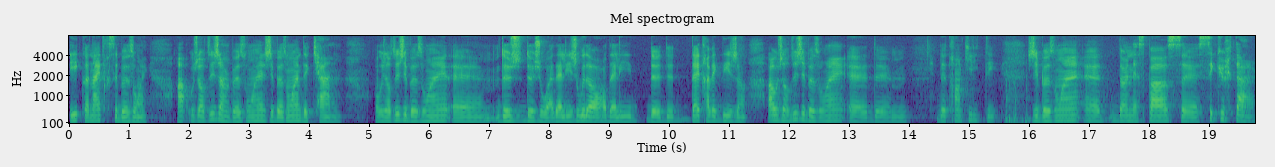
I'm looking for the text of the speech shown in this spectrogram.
Et connaître ses besoins. Ah, aujourd'hui j'ai un besoin, j'ai besoin de calme. Aujourd'hui, j'ai besoin euh, de, de, joie, d'aller jouer dehors, d'aller de, d'être avec des gens. Ah, aujourd'hui, j'ai besoin euh, de, de tranquillité. J'ai besoin euh, d'un espace sécuritaire.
